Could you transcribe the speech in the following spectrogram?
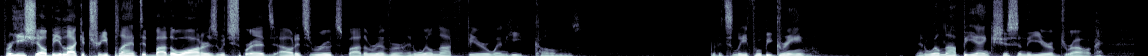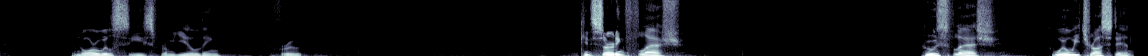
For he shall be like a tree planted by the waters, which spreads out its roots by the river, and will not fear when heat comes. But its leaf will be green and will not be anxious in the year of drought, nor will cease from yielding fruit. Concerning flesh, whose flesh will we trust in?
